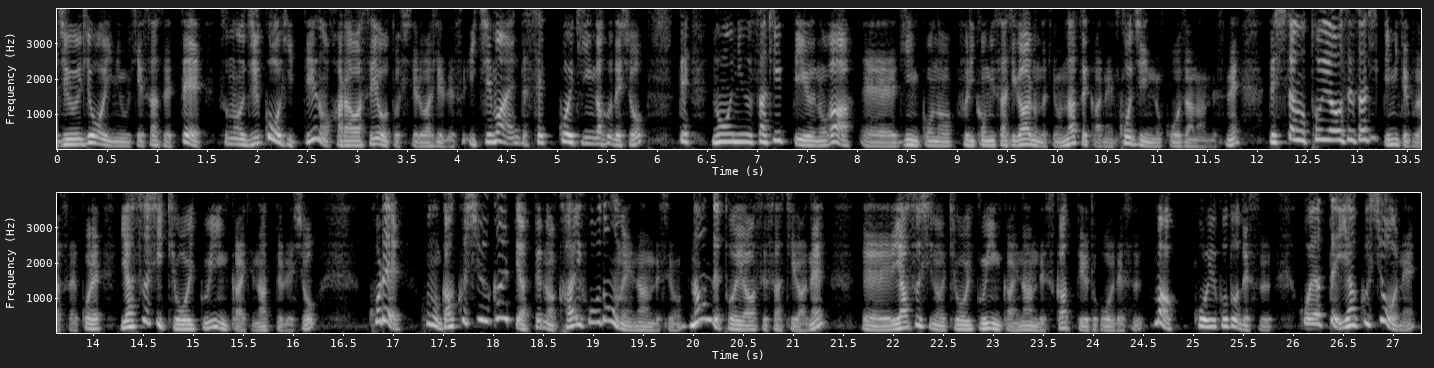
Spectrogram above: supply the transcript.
従業員に受けさせて、その受講費っていうのを払わせようとしてるわけです。1万円ってせっこい金額でしょ？で、納入先っていうのが、えー、銀行の振込先があるんだけど、なぜかね、個人の口座なんですね。で、下の問い合わせ先って見てください。これ、安市教育委員会ってなってるでしょ？これ、この学習会ってやってるのは解放同盟なんですよ。なんで問い合わせ先がね、えー、安市の教育委員会なんですかっていうところです。まあ、こういうことです。こうやって役所をね、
